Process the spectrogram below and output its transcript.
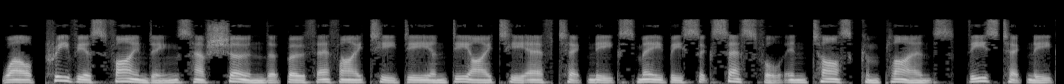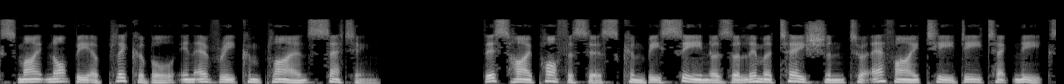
While previous findings have shown that both FITD and DITF techniques may be successful in task compliance, these techniques might not be applicable in every compliance setting. This hypothesis can be seen as a limitation to FITD techniques.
